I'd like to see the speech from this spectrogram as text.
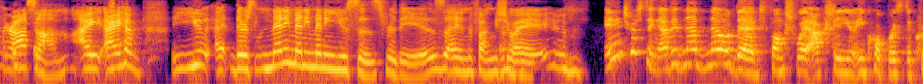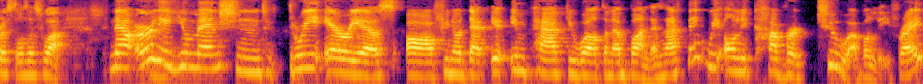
they're awesome. I, I have you. Uh, there's many, many, many uses for these in feng uh-huh. shui. Uh-huh. Interesting. I did not know that feng shui actually incorporates the crystals as well. Now, earlier you mentioned three areas of you know that impact your wealth and abundance, and I think we only covered two, I believe, right?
